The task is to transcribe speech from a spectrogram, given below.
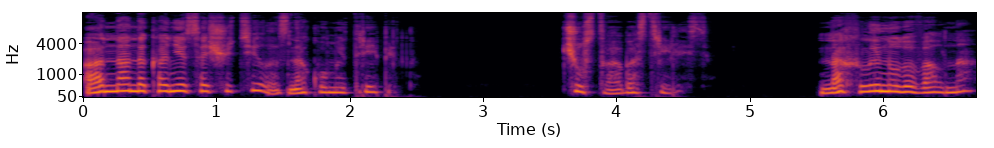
Она, наконец, ощутила знакомый трепет. Чувства обострились. Нахлынула волна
